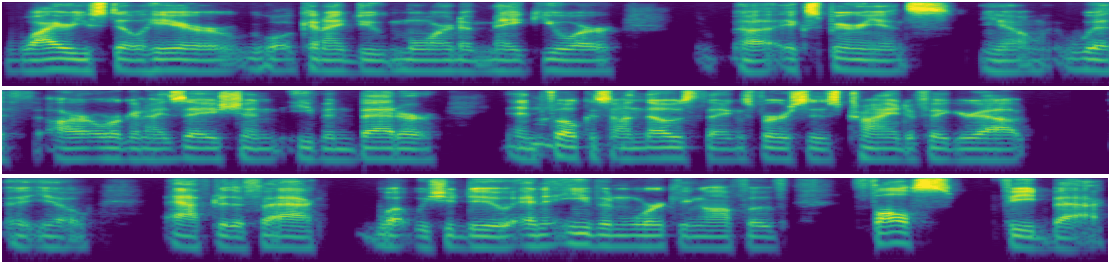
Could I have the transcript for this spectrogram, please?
why are you still here what can i do more to make your uh, experience you know with our organization even better and mm-hmm. focus on those things versus trying to figure out uh, you know, after the fact, what we should do, and even working off of false feedback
